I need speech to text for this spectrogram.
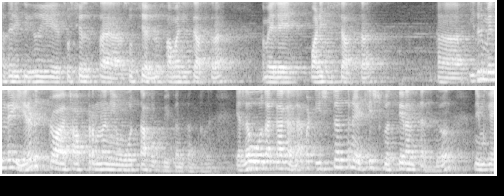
ಅದೇ ರೀತಿ ಸೋಷಿಯಲ್ ಸೋಷಿಯಲ್ ಸಾಮಾಜಿಕ ಶಾಸ್ತ್ರ ಆಮೇಲೆ ವಾಣಿಜ್ಯ ಶಾಸ್ತ್ರ ಇದ್ರ ಮೇಲೆ ಎರಡು ಚಾಪ್ಟರ್ನ ನೀವು ಓದ್ತಾ ಹೋಗ್ಬೇಕಂತಂತಂದ್ರೆ. ಎಲ್ಲ ಓದೋಕ್ಕಾಗಲ್ಲ ಬಟ್ ಇಷ್ಟಂತೂ ಅಟ್ಲೀಸ್ಟ್ ಗೊತ್ತಿರೋಂಥದ್ದು, ನಿಮಗೆ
